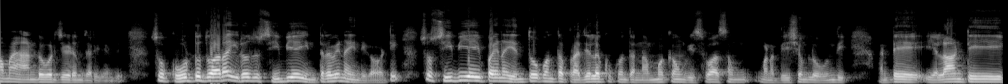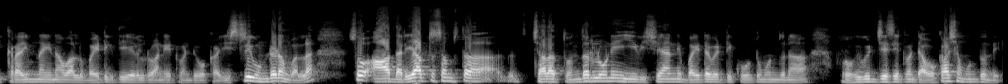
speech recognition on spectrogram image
ఆమె హ్యాండ్ ఓవర్ చేయడం జరిగింది. సో కోర్టు ద్వారా ఈరోజు సిబిఐ ఇంటర్వ్యూన్ అయింది కాబట్టి సో సిబిఐ పైన ఎంతో కొంత ప్రజలకు కొంత నమ్మకం విశ్వాసం మన దేశంలో ఉంది. అంటే ఎలాంటి క్రైమ్నైనా వాళ్ళు బయటికి తీయగలరు అనేటువంటి ఒక హిస్టరీ ఉండడం వల్ల సో ఆ దర్యాప్తు సంస్థ చాలా తొందరలోనే ఈ విషయాన్ని బయటపెట్టి కోర్టు ముందున ప్రొహిబిట్ చేసేటువంటి అవకాశం ఉంటుంది.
